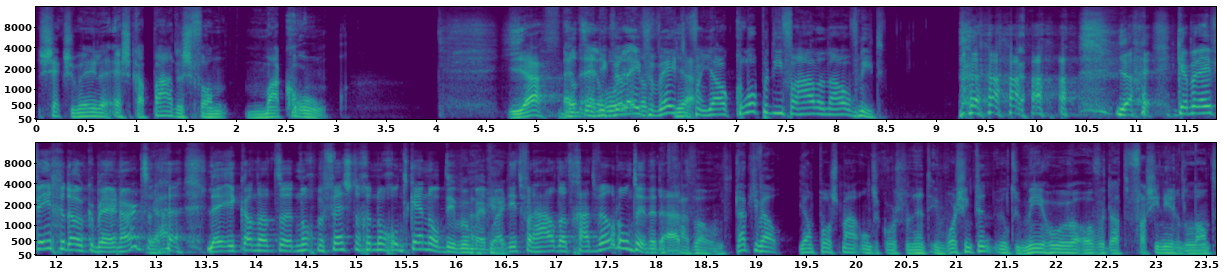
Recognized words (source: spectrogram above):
seksuele escapades van Macron. Ja, En, dat, en eh, ik hoor- wil even dat- weten ja. van jou, kloppen die verhalen nou of niet? Ja, ik heb er even ingedoken, Bernard. Ja. Nee, ik kan dat eh, nog bevestigen, nog ontkennen op dit moment. Maar dit verhaal dat gaat wel rond, inderdaad. Gaat wel rond. Dankjewel, Jan Postma, onze correspondent in Washington. Wilt u meer horen over dat fascinerende land?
